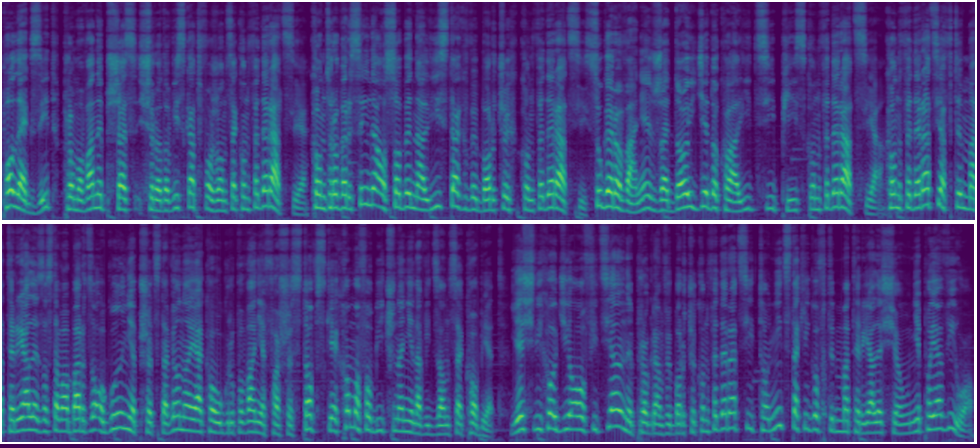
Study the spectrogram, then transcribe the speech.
Polexit promowany przez środowiska tworzące Konfederację. Kontrowersyjne osoby na listach wyborczych Konfederacji. Sugerowanie, że dojdzie do koalicji PiS-Konfederacja. Konfederacja w tym materiale została bardzo ogólnie przedstawiona jako ugrupowanie faszystowskie, homofobiczne, nienawidzące kobiet. Jeśli chodzi o oficjalny program wyborczy Konfederacji, to nic takiego w tym materiale się nie pojawiło.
